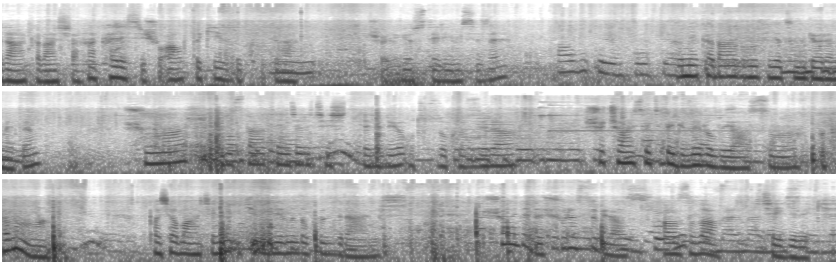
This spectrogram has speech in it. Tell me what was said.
lira arkadaşlar. Ha karesi şu alttaki 109 lira. Şöyle göstereyim size. Bu ne kadar bunun fiyatını göremedim. Şunlar kristal tencere çeşitleri diyor 39 lira. Şu çay seti de güzel oluyor aslında. Bakalım mı? Paşa Bahçe'nin 229 liraymış. Şöyle de şurası biraz fazla şey gerek.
